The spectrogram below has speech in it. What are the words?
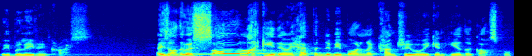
we believe in Christ. It's not that we're so lucky that we happened to be born in a country where we can hear the gospel.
